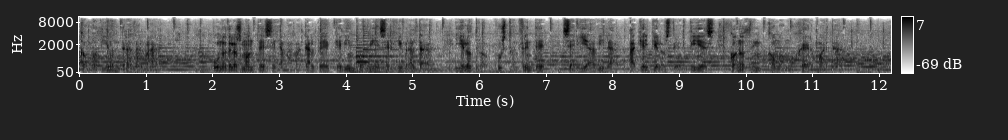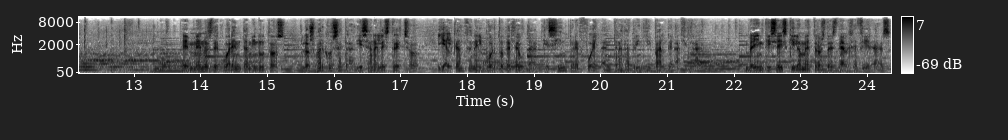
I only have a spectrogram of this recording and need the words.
como dio entrada al mar. Uno de los montes se llamaba Calpe, que bien podría ser Gibraltar, y el otro, justo enfrente, sería Avila, aquel que los teutíes conocen como mujer muerta. En menos de 40 minutos, los barcos atraviesan el estrecho y alcanzan el puerto de Ceuta, que siempre fue la entrada principal de la ciudad. 26 kilómetros desde Algeciras.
